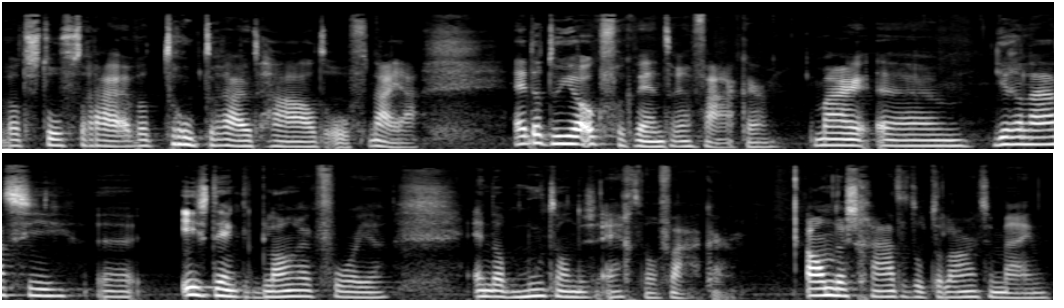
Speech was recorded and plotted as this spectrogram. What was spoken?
wat stof eruit, wat troep eruit haalt. Of nou ja, dat doe je ook frequenter en vaker. Maar uh, je relatie is denk ik belangrijk voor je. En dat moet dan dus echt wel vaker. Anders gaat het op de lange termijn,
